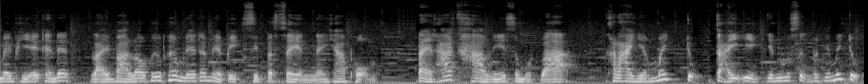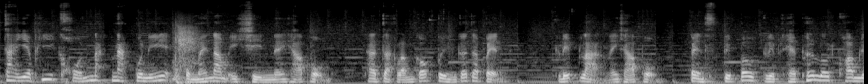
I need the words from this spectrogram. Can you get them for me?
MIP Extended Light Barrel เพื่อเพิ่ม Rate Damage ไปอีก 10%นะครับผมแต่ถ้าคราวนี้สมมติว่าใครยังไม่จุใจอีกยังรู้สึกมันยังไม่จุใจอะพี่ขนหนักๆกว่านี้ ผมแนะนำอีกชิ้นนะครับผมถ้าจากลำกล้องปืนก็จะเป็นกริปหลังนะครับผมเป็น Stipple Grip Tape เพื่อลดความเล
